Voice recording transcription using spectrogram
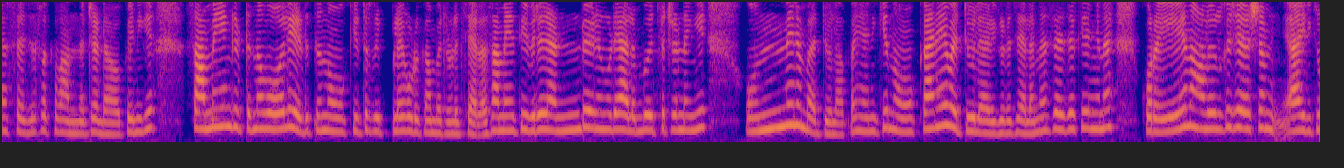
മെസ്സേജസ് ഒക്കെ വന്നിട്ടുണ്ടാവും. അപ്പോൾ എനിക്ക് സമയം കിട്ടുന്ന പോലെ എടുത്ത് നോക്കിയിട്ട് റിപ്ലൈ കൊടുക്കാൻ പറ്റുള്ളൂ. ചില സമയത്ത് ഇവർ രണ്ടുപേരും കൂടി അലമ്പ് വെച്ചിട്ടുണ്ടെങ്കിൽ ഒന്നിനും പറ്റില്ല അപ്പം എനിക്ക് നോക്കാനേ പറ്റൂലായിരിക്കും ചില മെസ്സേജൊക്കെ ഇങ്ങനെ കുറേ നാളുകൾക്ക് ശേഷം ആയിരിക്കും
